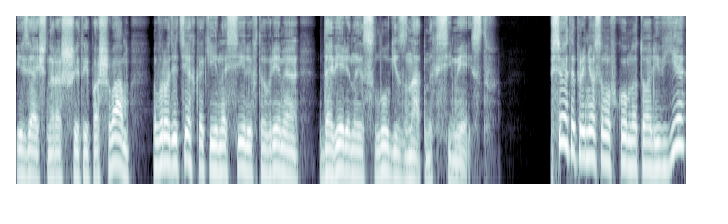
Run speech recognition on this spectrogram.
изящно расшитый по швам, вроде тех, какие носили в то время доверенные слуги знатных семейств. Все это принес ему в комнату Оливье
